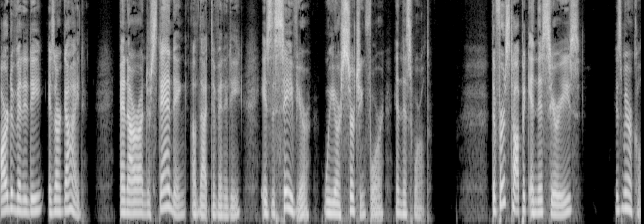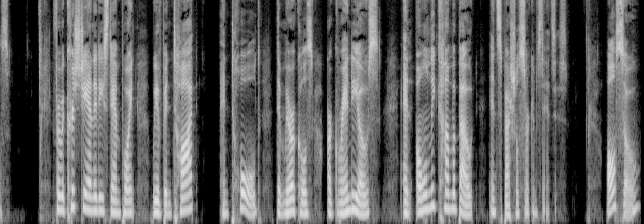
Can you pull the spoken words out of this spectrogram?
Our divinity is our guide, and our understanding of that divinity is the Savior we are searching for in this world. The first topic in this series is miracles. From a Christianity standpoint, we have been taught and told that miracles are grandiose and only come about in special circumstances. Also,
